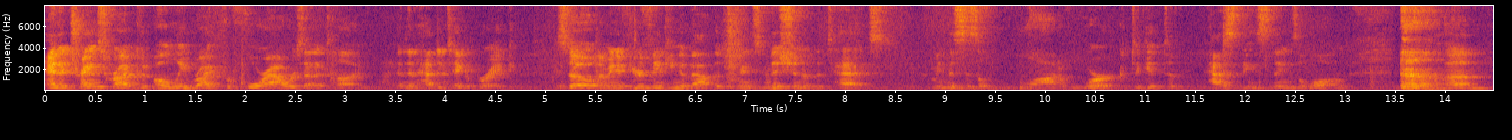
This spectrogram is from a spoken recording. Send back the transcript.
And a trained scribe could only write for four hours at a time and then had to take a break. So, I mean, if you're thinking about the transmission of the text, I mean, this is a lot of work to get to pass these things along. um,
